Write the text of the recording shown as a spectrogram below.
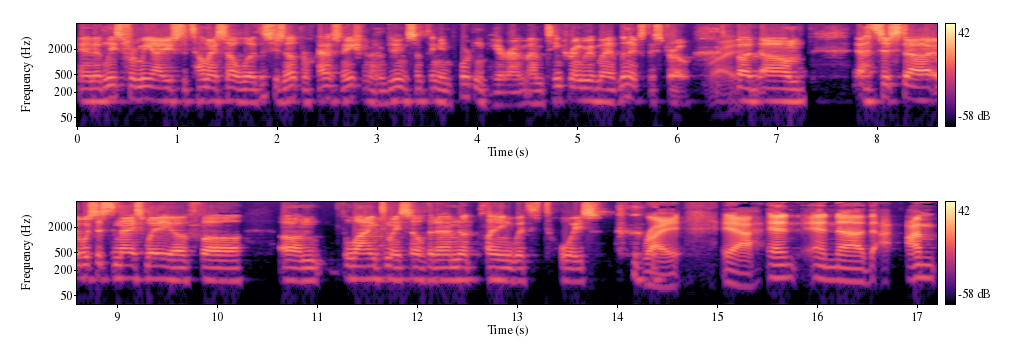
and at least for me, I used to tell myself, well, this is not procrastination. I'm doing something important here. I'm, I'm tinkering with my Linux distro. Right. But um, it's just uh, it was just a nice way of uh, um, lying to myself that I'm not playing with toys. right. Yeah. And and uh, I'm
